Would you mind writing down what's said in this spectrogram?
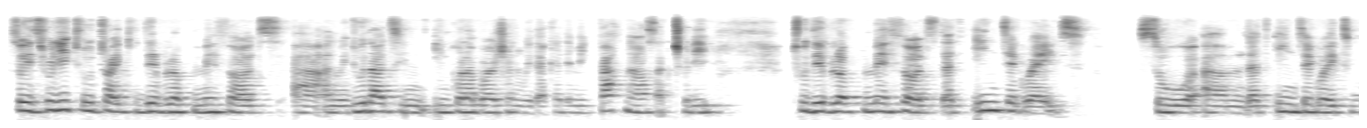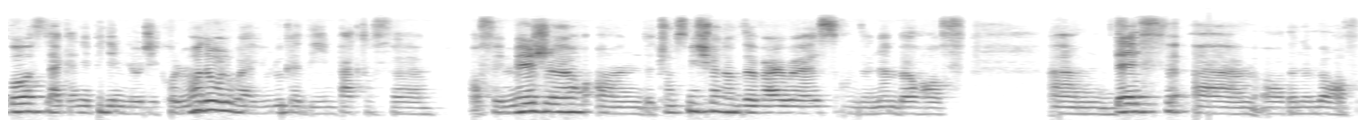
So it's really to try to develop methods, uh, and we do that in, in collaboration with academic partners actually, to develop methods that integrate so um, that integrates both like an epidemiological model where you look at the impact of, uh, of a measure on the transmission of the virus, on the number of um, death um, or the number of,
